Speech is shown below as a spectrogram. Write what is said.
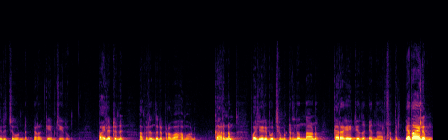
തിരിച്ചുകൊണ്ട് ഇറക്കുകയും ചെയ്തു. പൈലറ്റിന് അഭിനന്ദന പ്രവാഹമാണ്. കാരണം വലിയൊരു ബുദ്ധിമുട്ടിൽ നിന്നാണ് കരകയറ്റിയത് എന്ന അർത്ഥത്തിൽ. ഏതായാലും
